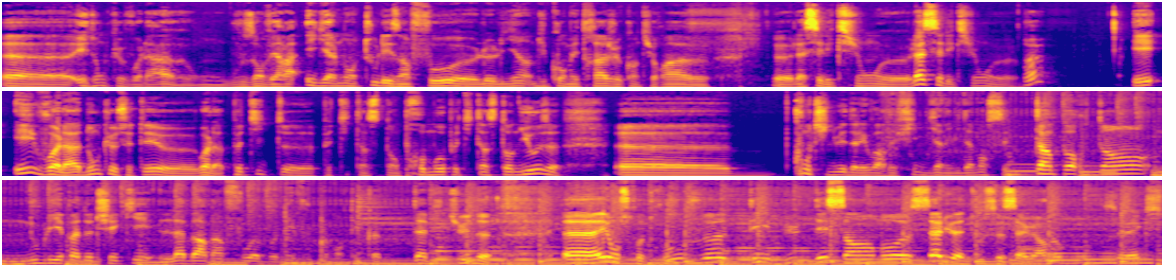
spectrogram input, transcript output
Euh, et donc voilà, on vous enverra également tous les infos, euh, le lien du court métrage quand il y aura la sélection, euh, la sélection. euh. Ouais. Et, et voilà, donc c'était euh, voilà petite euh, petit instant promo, petit instant news. Euh, Continuez d'aller voir des films, bien évidemment, c'est important. N'oubliez pas de checker la barre d'infos, abonnez-vous, commentez comme d'habitude. Euh, et on se retrouve début décembre. Salut à tous, salut Arnaud. C'est Alex.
